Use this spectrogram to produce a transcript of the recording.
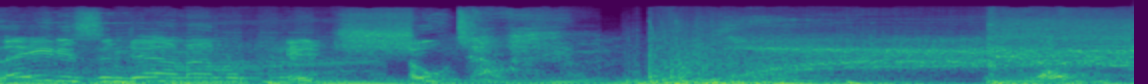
Ladies and gentlemen, it's showtime. Yeah.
